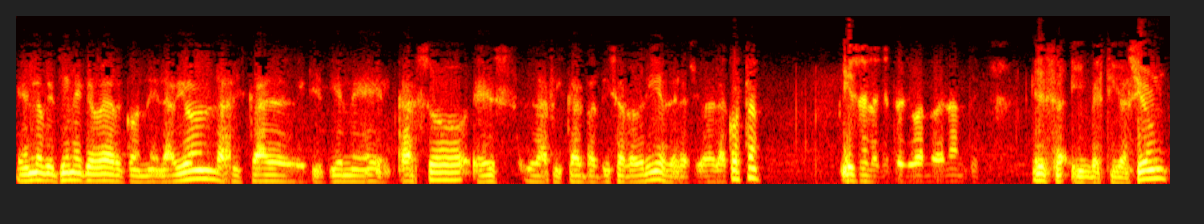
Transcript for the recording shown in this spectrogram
En lo que tiene que ver con el avión, la fiscal que tiene el caso es la fiscal Patricia Rodríguez de la Ciudad de la Costa. Y esa es la que está llevando adelante esa investigación.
